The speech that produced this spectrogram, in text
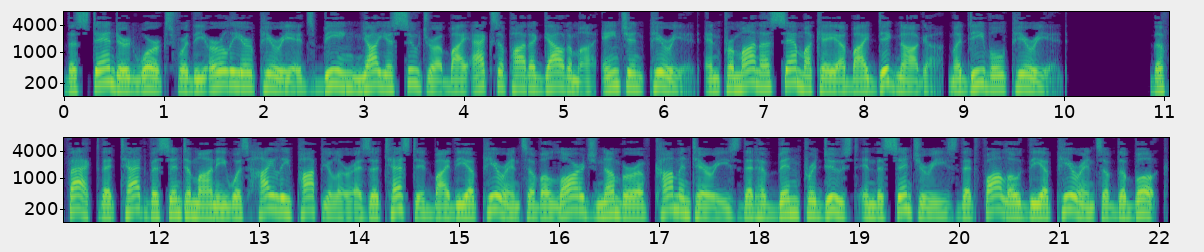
the standard works for the earlier periods being Nyaya Sutra by Aksapada Gautama ancient period and Pramana Samuccaya by Dignaga medieval period. The fact that Tattvacintamani was highly popular is attested by the appearance of a large number of commentaries that have been produced in the centuries that followed the appearance of the book.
